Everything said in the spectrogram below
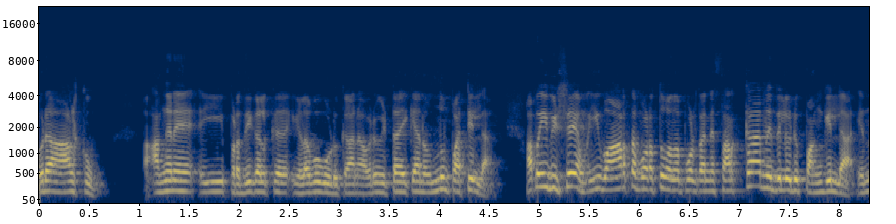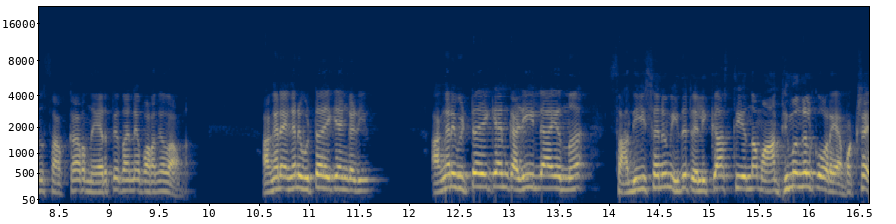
ഒരാൾക്കും അങ്ങനെ ഈ പ്രതികൾക്ക് ഇളവ് കൊടുക്കാൻ അവരെ വിട്ടയക്കാൻ ഒന്നും പറ്റില്ല. അപ്പോൾ ഈ വിഷയം ഈ വാർത്ത പുറത്തു വന്നപ്പോൾ തന്നെ സർക്കാരിന് ഇതിലൊരു പങ്കില്ല എന്ന് സർക്കാർ നേരത്തെ തന്നെ പറഞ്ഞതാണ്. അങ്ങനെ എങ്ങനെ വിട്ടയക്കാൻ കഴിയും? അങ്ങനെ വിട്ടയക്കാൻ കഴിയില്ല എന്ന് സതീശനും ഇത് ടെലികാസ്റ്റ് ചെയ്യുന്ന മാധ്യമങ്ങൾക്കും അറിയാം. പക്ഷേ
